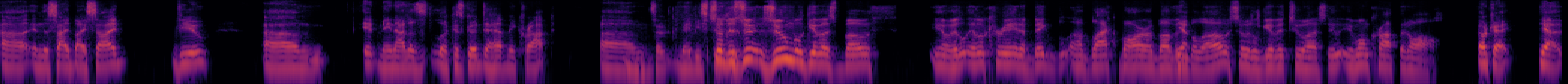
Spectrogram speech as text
uh, in the side-by-side view, um, it may not as look as good to have me cropped. Um, Mhm. so maybe. So the Zo- Zoom will give us both, you know, it'll, it'll create a big uh, black bar above and Yep. below. So it'll give it to us. It, it won't crop at all. Okay, yeah,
